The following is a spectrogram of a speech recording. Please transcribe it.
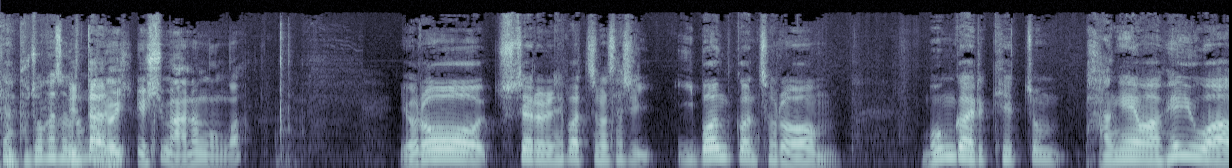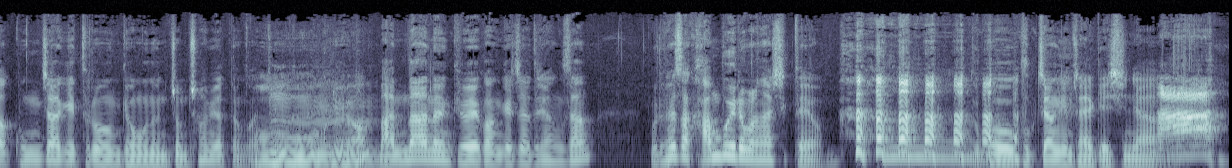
좀 부족해서 그런 일단 열심히 안 한 건가? 여러 취재를 해봤지만 사실 이번 건처럼 뭔가 이렇게 좀 방해와 회유와 공작이 들어온 경우는 좀 처음이었던 것 어, 같아요. 그래요? 만나는 교회 관계자들이 항상 우리 회사 간부 이름을 하나씩 대요. 누구 국장님 잘 계시냐, 아,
